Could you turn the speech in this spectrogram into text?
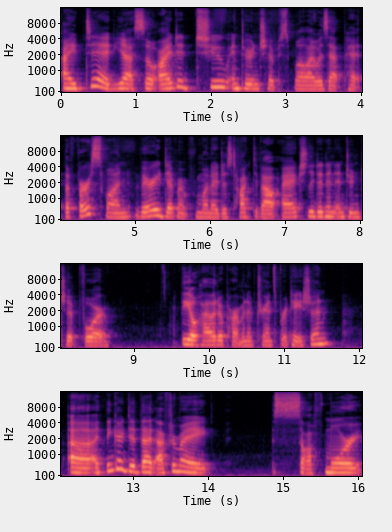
I did, yes. Yeah. So I did two internships while I was at Pitt. The first one, very different from what I just talked about. I actually did an internship for the Ohio Department of Transportation. Uh, I think I did that after my sophomore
